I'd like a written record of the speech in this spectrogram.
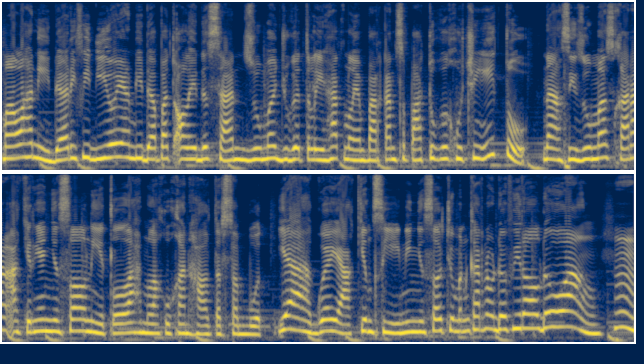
Malah nih, dari video yang didapat oleh The Sun, Zuma juga terlihat melemparkan sepatu ke kucing itu. Nah, si Zuma sekarang akhirnya nyesel nih telah melakukan hal tersebut. Ya, gue yakin sih ini nyesel cuman karena udah viral doang. Hmm,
